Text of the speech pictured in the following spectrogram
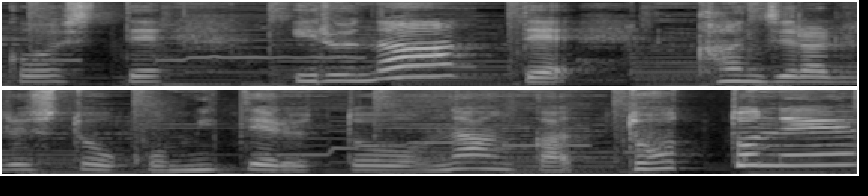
功しているなって感じられる人をこう見てるとなんかどっとね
